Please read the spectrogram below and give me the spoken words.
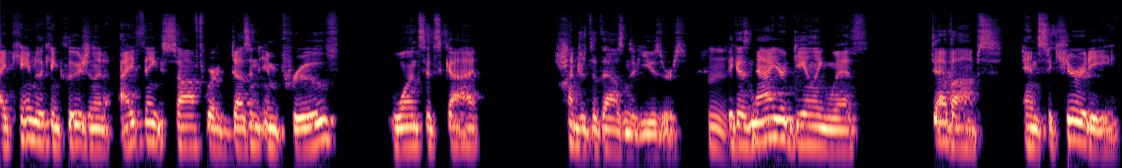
I came to the conclusion that I think software doesn't improve once it's got hundreds of thousands of users hmm. because now you're dealing with DevOps and security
